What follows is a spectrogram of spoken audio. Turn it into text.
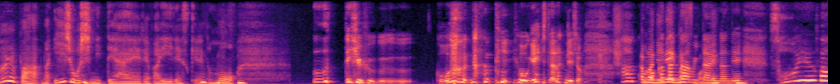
例えば、まあ、いい上司に出会えればいいですけれども、うっていう、こう、なんて表現したらいいんでしょう。あー、この方か。みたいなね。そういう場合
